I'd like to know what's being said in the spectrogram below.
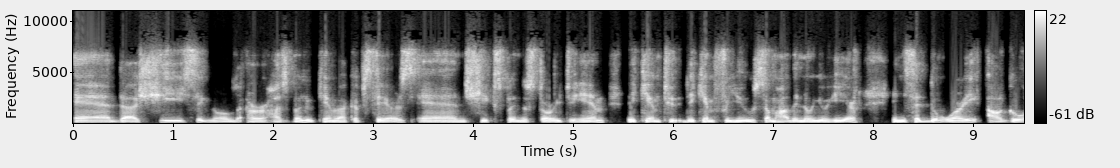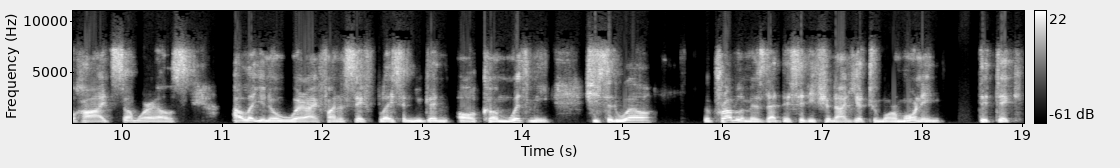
and uh, she signaled her husband, who came back upstairs, and she explained the story to him. They came to, they came for you. Somehow they know you're here, and he said, "Don't worry, I'll go hide somewhere else. I'll let you know where I find a safe place, and you can all come with me." She said, "Well, the problem is that they said if you're not here tomorrow morning, they take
